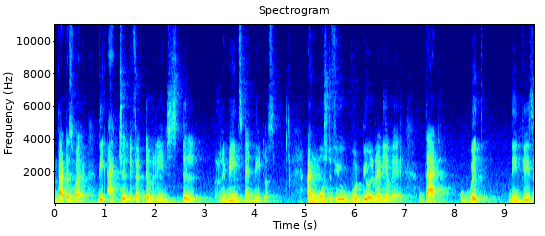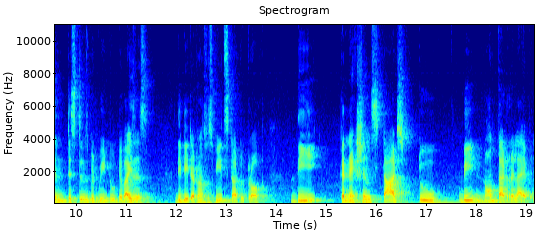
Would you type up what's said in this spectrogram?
That is why the actual effective range still remains 10 meters. And most of you would be already aware that with the increase in distance between two devices, the data transfer speeds start to drop, the connection starts to be not that reliable.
